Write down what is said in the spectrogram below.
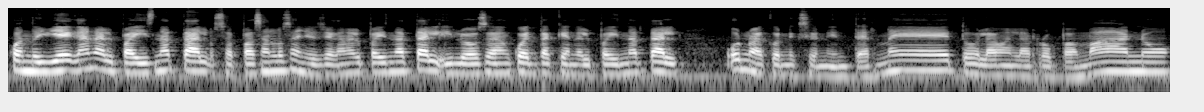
cuando llegan al país natal, o sea, pasan los años, llegan al país natal y luego se dan cuenta que en el país natal o no hay conexión a internet, o lavan la ropa a mano,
